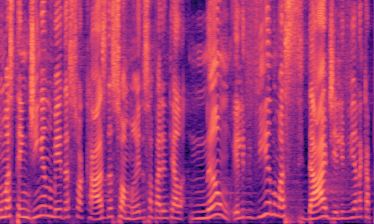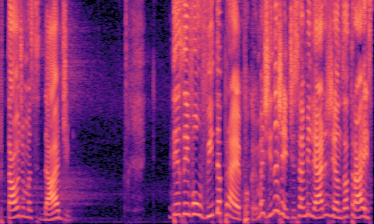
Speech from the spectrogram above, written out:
numa tendinha no meio da sua casa, da sua mãe, da sua parentela. Não, ele vivia numa cidade, ele vivia na capital de uma cidade desenvolvida para a época. Imagina, gente, isso é milhares de anos atrás.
